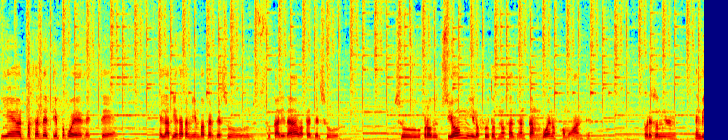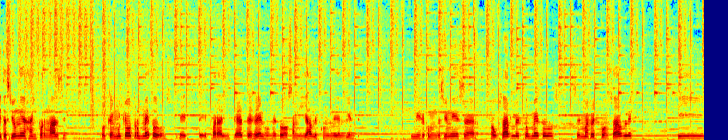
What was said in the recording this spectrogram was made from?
Y al pasar del tiempo, pues este, en la tierra también va a perder su, calidad, va a perder su, producción y los frutos no saldrán tan buenos como antes. Por eso la invitación es a informarse, porque hay muchos otros métodos este, para limpiar el terreno, métodos amigables con el medio ambiente. Y mi recomendación es a, usar estos métodos, ser más responsable y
